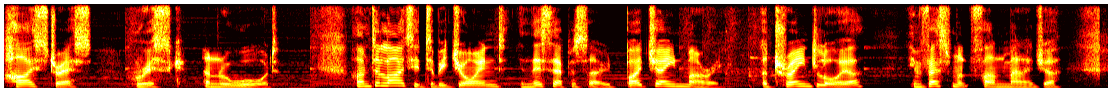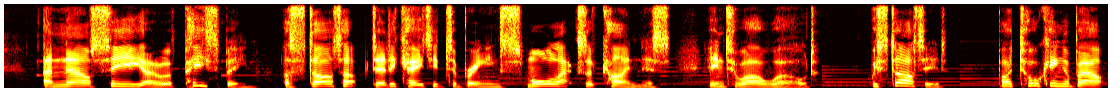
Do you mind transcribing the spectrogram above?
high stress, risk, and reward. I'm delighted to be joined in this episode by Jane Murray, a trained lawyer, investment fund manager, and now CEO of Peacebeam, a startup dedicated to bringing small acts of kindness into our world. We started by talking about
